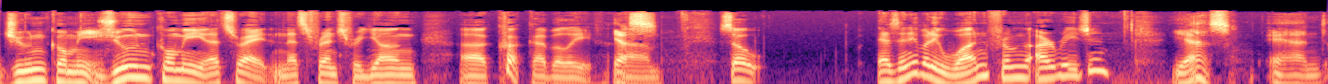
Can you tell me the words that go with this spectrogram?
Jeune commis? Jeune commis, that's right, and that's French for young uh, cook, I believe. Yes. Um, so, has anybody won from our region? Yes, and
